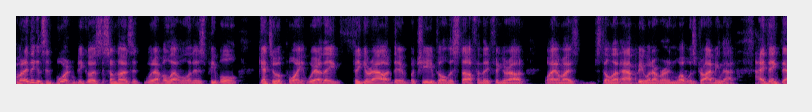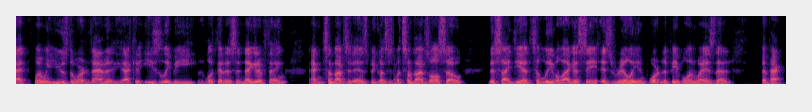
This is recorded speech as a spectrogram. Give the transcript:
But I think it's important because sometimes at whatever level it is, people get to a point where they figure out they've achieved all this stuff, and they figure out why am I still not happy, whatever, and what was driving that. I think that when we use the word vanity, that could easily be looked at as a negative thing. And sometimes it is because, but sometimes also this idea to leave a legacy is really important to people in ways that impact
